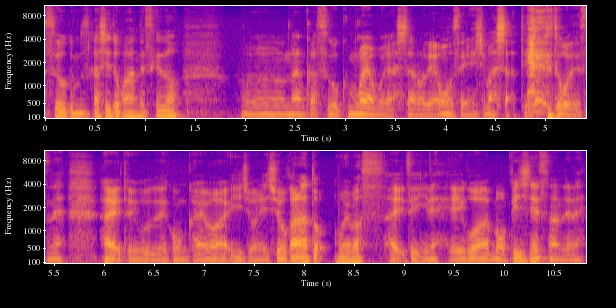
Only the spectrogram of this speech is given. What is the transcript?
すごく難しいとこなんですけどうんなんかすごくモヤモヤしたので音声にしましたっていうとこですね。はい。ということで今回は以上にしようかなと思います。はい。ぜひね、英語はもうビジネスなんでね、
